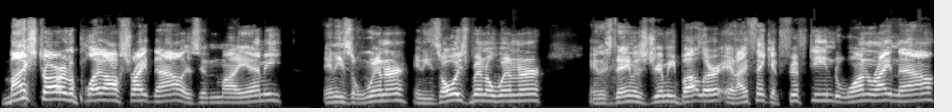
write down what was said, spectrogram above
My star of the playoffs right now is in Miami, and he's a winner, and he's always been a winner. And his name is Jimmy Butler. And I think at 15 to 1 right now,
